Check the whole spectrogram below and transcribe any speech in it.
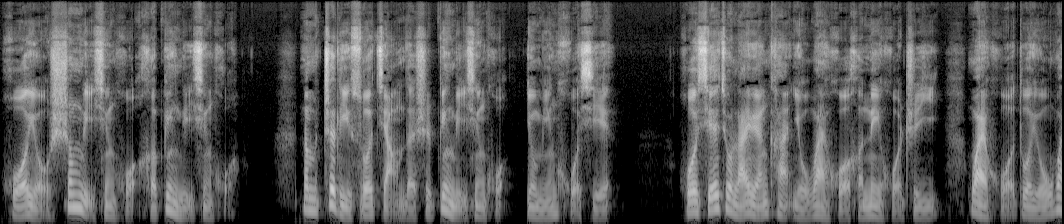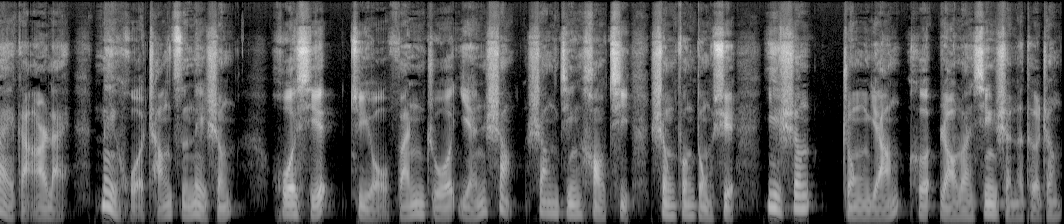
火有生理性火和病理性火。那么这里所讲的是病理性火，又名火邪。火邪就来源看有外火和内火之意，外火多由外感而来，内火常自内生。火邪具有烦灼炎上、伤筋耗气、生风动血、一生肿阳和扰乱心神的特征，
